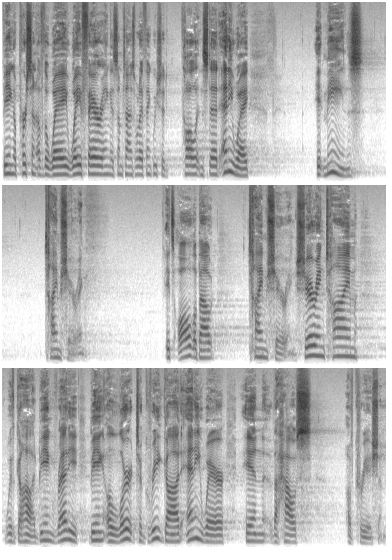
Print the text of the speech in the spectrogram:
being a person of the way, wayfaring is sometimes what I think we should call it instead. Anyway, it means time sharing. It's all about time sharing, sharing time with God, being ready, being alert to greet God anywhere in the house of creation.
